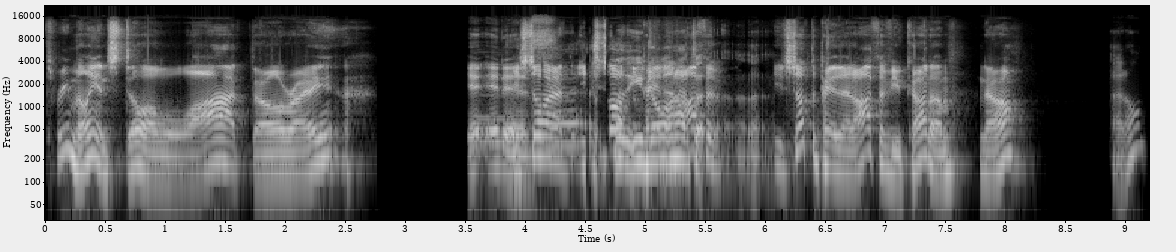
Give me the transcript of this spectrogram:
three million still a lot, though, right? It, it is. You still have, you still have to you pay don't have to, if, uh, you still have to pay that off if you cut them. No, I don't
